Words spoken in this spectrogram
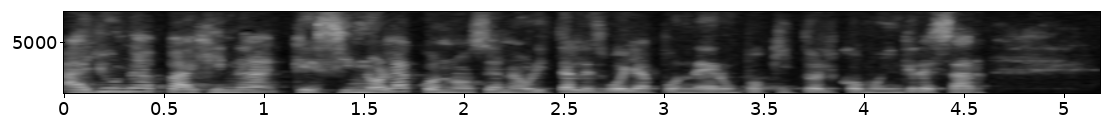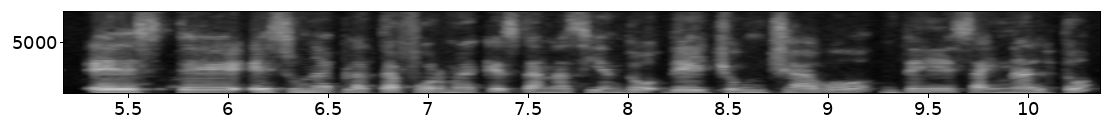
hay una página que si no la conocen, ahorita les voy a poner un poquito el cómo ingresar. Este es una plataforma que están haciendo, de hecho, un chavo de Sainalto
